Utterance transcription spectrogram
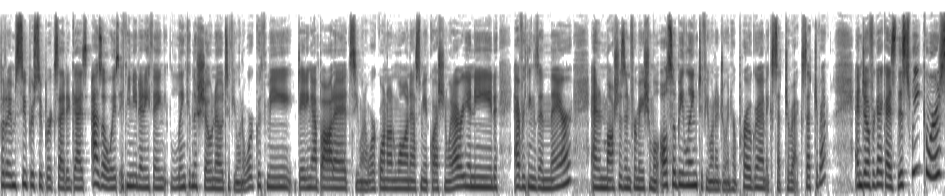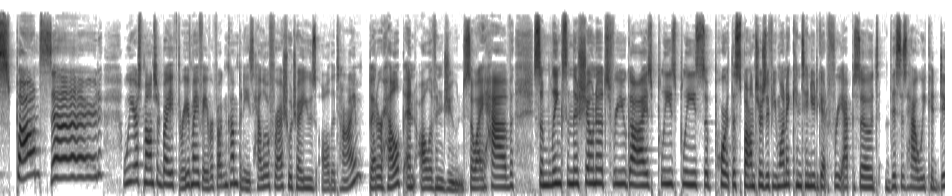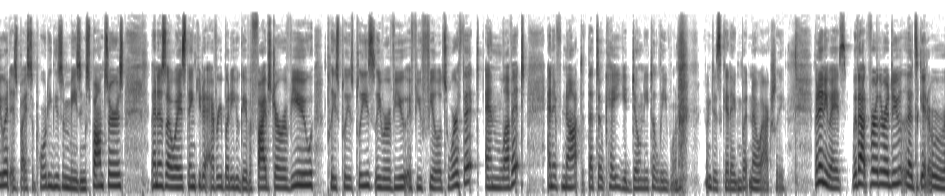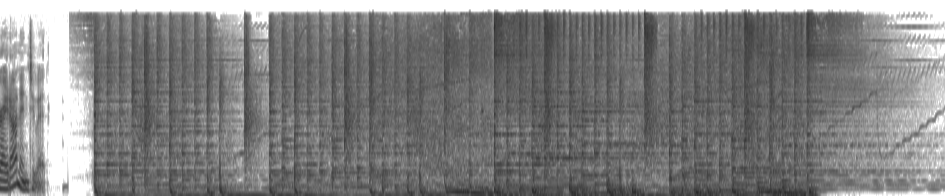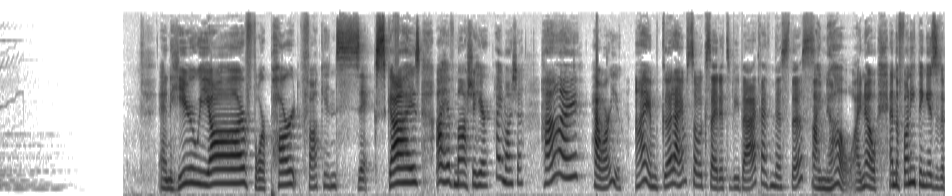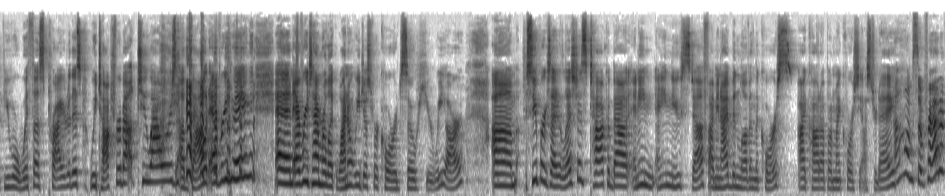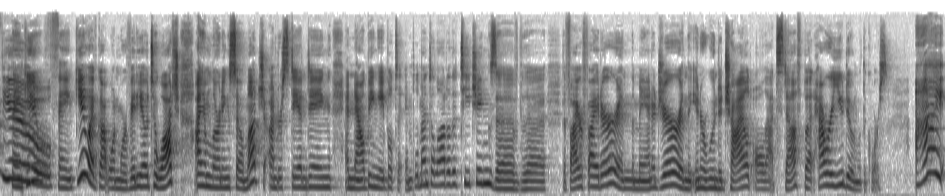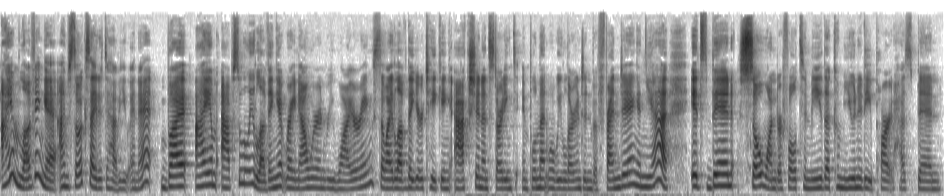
But I'm super, super excited, guys. As always, if you need anything, link in the show notes. If you want to work with me, dating app audits, you want to work one on one, ask me a question, whatever you need, everything's in there. And Masha's information will also be linked if you want to join her program, etc., etc. And don't forget, guys, this week we're sponsored. We are sponsored by three of my favorite fucking companies HelloFresh, which I use all the time, BetterHelp, and Olive and June. So I have some links in the show notes for you guys. Please, please support the sponsors. If you want to continue to get free episodes, this is how we could do it is by supporting these amazing sponsors. And as always, thank you to everybody who gave a five star review. Please, please, please leave a review if you feel it's worth it and love it. And if not, that's okay. You don't need to leave one. I'm just kidding, but no, actually. But, anyways, without further ado, let's get right on into it. And here we are for part fucking six. Guys, I have Masha here. Hi, Masha. Hi. How are you? I am good. I am so excited to be back. I've missed this. I know, I know. And the funny thing is, is if you were with us prior to this, we talked for about two hours about everything. And every time we're like, why don't we just record? So here we are. Um, super excited. Let's just talk about any any new stuff. I mean, I've been loving the course. I caught up on my course yesterday. Oh, I'm so proud of you. Thank you. Thank you. I've got one more video to watch. I am learning so much, understanding and now being able to implement a lot of the teachings of the the firefighter and the manager and the inner wounded child, all that stuff. But how are you doing with the course? I I am loving it. I'm so excited to have you in it, but I am absolutely loving it. Right now we're in rewiring, so I love that you're taking action and starting to implement what we learned in befriending. And yeah, it's been so wonderful to me. The community part has been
